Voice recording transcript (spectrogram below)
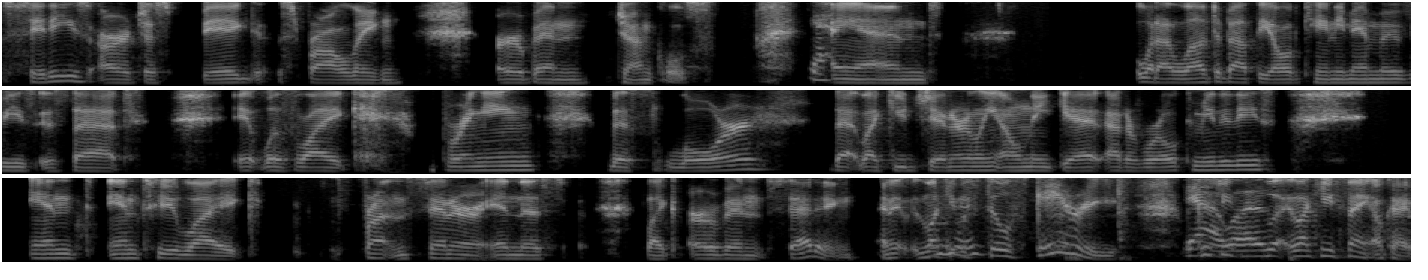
cities are just big sprawling urban jungles yeah. and what i loved about the old candyman movies is that it was like bringing this lore that like you generally only get out of rural communities and into like front and center in this like urban setting and it like mm-hmm. it was mm-hmm. still scary yeah you, was. like you think okay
